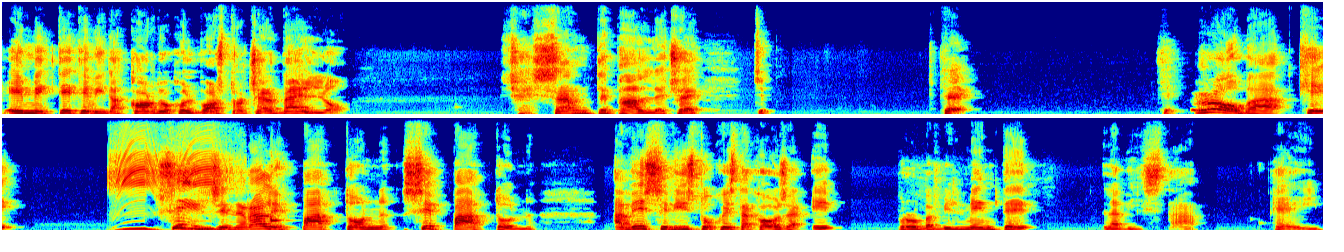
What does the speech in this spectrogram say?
e mettetevi d'accordo col vostro cervello. Cioè, sante palle, cioè, cioè, cioè, cioè roba che se il generale Patton, se Patton avesse visto questa cosa e probabilmente l'ha vista, ok?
